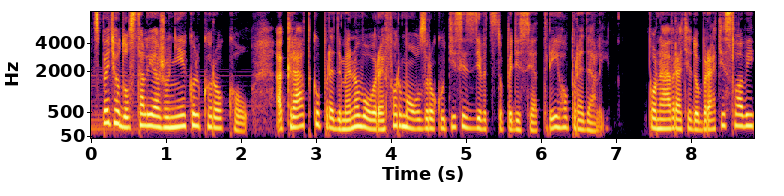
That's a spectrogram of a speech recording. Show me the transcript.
Späť ho dostali až o niekoľko rokov a krátko pred menovou reformou z roku 1953 ho predali. Po návrate do Bratislavy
